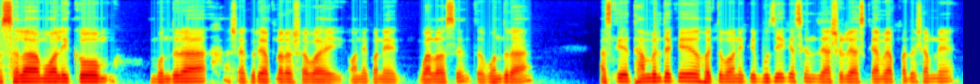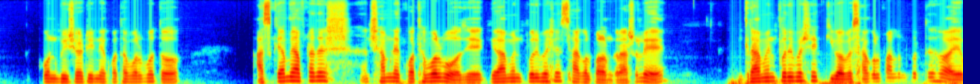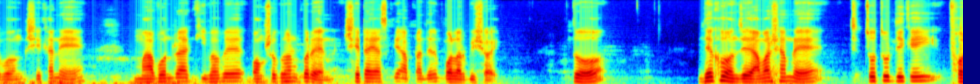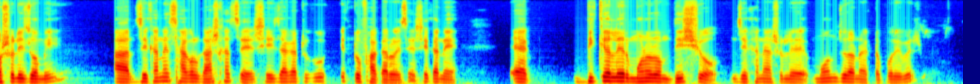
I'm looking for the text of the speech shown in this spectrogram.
আসসালামু আলাইকুম। বন্ধুরা, আশা করি আপনারা সবাই অনেক অনেক ভালো আছেন। তো বন্ধুরা, আজকে থাম্বনেল থেকে হয়তো বা অনেকে বুঝেই গেছেন যে আসলে আজকে আমি আপনাদের সামনে কোন বিষয়টি নিয়ে কথা বলব। তো আজকে আমি আপনাদের সামনে কথা বলব যে গ্রামীণ পরিবেশে ছাগল পালন করা। আসলে গ্রামীণ পরিবেশে কীভাবে ছাগল পালন করতে হয় এবং সেখানে মা বোনরা কীভাবে অংশগ্রহণ করেন, সেটাই আজকে আপনাদের বলার বিষয়। তো, দেখুন যে আমার সামনে চতুর্দিকেই ফসলি জমি, আর যেখানে ছাগল ঘাস খাচ্ছে, সেই জায়গাটুকু একটু ফাঁকা রয়েছে। সেখানে এক বিকেলের মনোরম দৃশ্য, যেখানে আসলে মন জোড়ানো একটা পরিবেশ।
